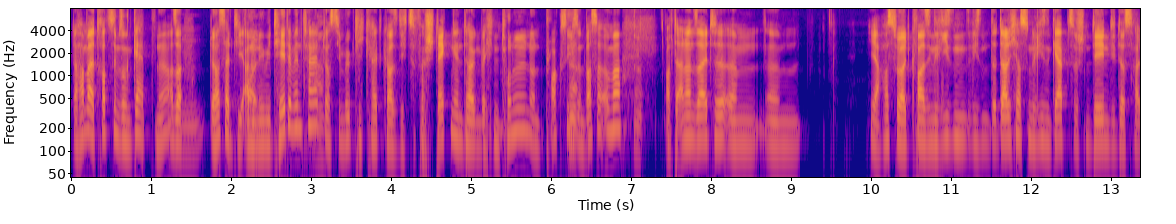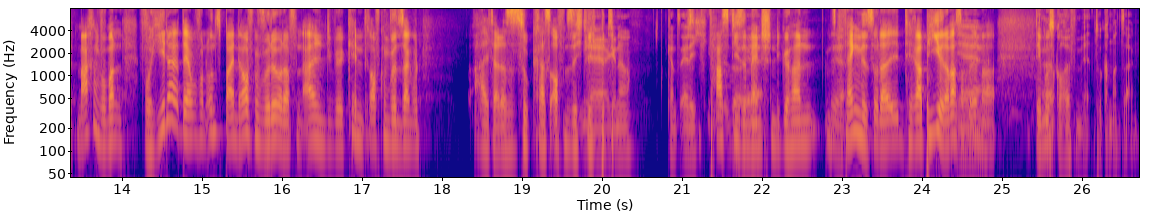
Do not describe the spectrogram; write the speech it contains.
da haben wir ja trotzdem so ein Gap, ne? Also Mhm. du hast halt die Voll. Anonymität im Internet, Ja. du hast die Möglichkeit quasi dich zu verstecken hinter irgendwelchen Tunneln und Proxys Ja. und was auch immer. Ja. Auf der anderen Seite, ähm, ähm, ja, hast du halt quasi einen riesen, riesen, dadurch hast du einen riesen Gap zwischen denen, die das halt machen, wo man, wo jeder, der von uns beiden draufkommen würde oder von allen, die wir kennen, draufkommen würde und sagen würde, Alter, das ist so krass offensichtlich. Ja, ja, genau. Ganz ehrlich. Passt so, diese ja. Menschen, die gehören ins Ja. Gefängnis oder in Therapie oder was Ja, auch ja. immer. Dem muss geholfen werden, so kann man sagen.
